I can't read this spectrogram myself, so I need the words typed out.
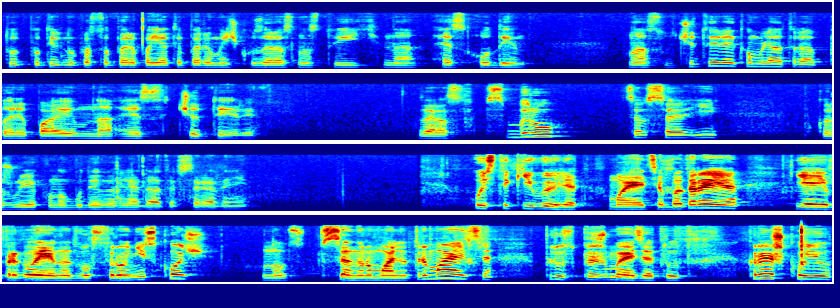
Тут потрібно просто перепаяти перемичку. Зараз нас стоїть на S1. У нас тут 4 акумулятора, перепаюємо на S4. Зараз зберу це все і покажу, як воно буде виглядати всередині. Ось такий вигляд має ця батарея. Я її приклеїв на двосторонній скотч. Воно все нормально тримається. Плюс прижметься тут кришкою.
